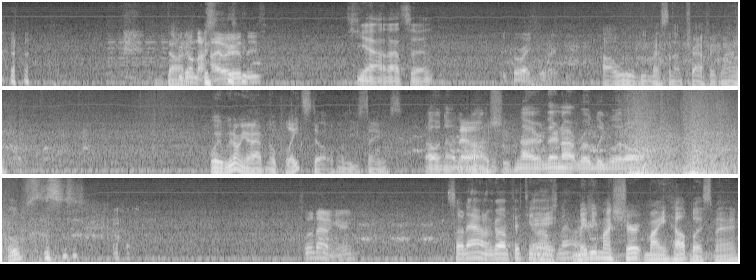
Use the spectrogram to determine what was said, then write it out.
Darn go on the highway with these? Yeah, that's it. Correct, correct. Oh, we would be messing up traffic, man. Wait, we don't even have no plates though on these things. Oh no, No. they're Oh not. shoot! No, they're not road legal at all. Oops. Slow down, Gary. Slow down. I'm going 15 hey, miles an hour. maybe my shirt might help us, man.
